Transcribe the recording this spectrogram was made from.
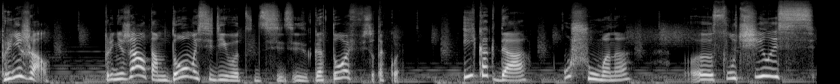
принижал. Принижал, там дома сиди, вот готовь, все такое. И когда у Шумана э, случилось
